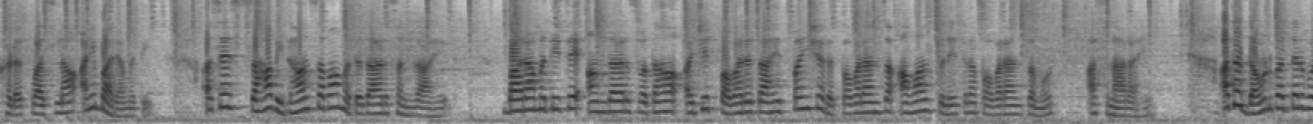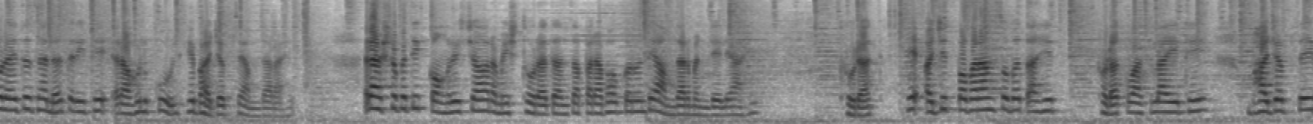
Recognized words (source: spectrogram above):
खडकवासला आणि बारामती असे सहा विधानसभा मतदारसंघ आहेत. बारामतीचे आमदार स्वतः अजित पवारच आहेत पण शरद पवारांचं आव्हान सुनेत्रा पवारांसमोर असणार आहे. आता दौंडबद्दल बोलायचं झालं तर इथे राहुल कुल हे भाजपचे आमदार आहेत. राष्ट्रपती काँग्रेसच्या रमेश थोरात यांचा पराभव करून ते आमदार बनलेले आहेत. थोरात हे अजित पवारांसोबत आहेत. खडकवासला येथे भाजपचे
